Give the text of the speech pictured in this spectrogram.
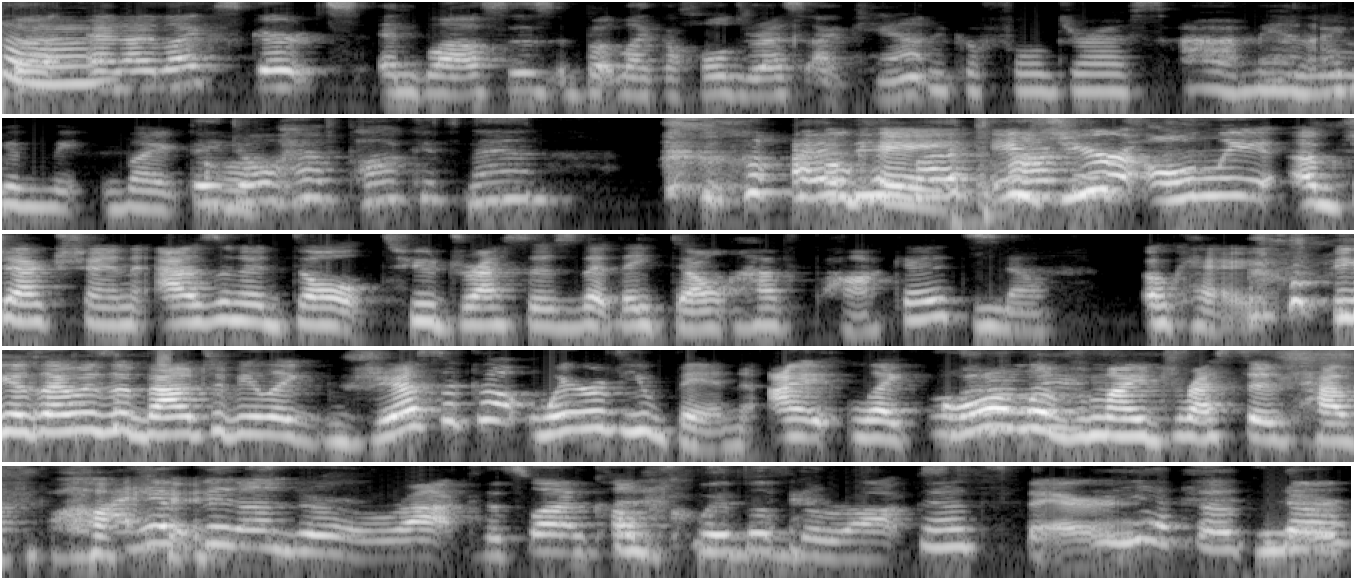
But and I like skirts and blouses, but like a whole dress, I can't. like a full dress. Oh man, I Mhm. could like They oh. don't have pockets, man. I Okay, is your only objection as an adult to dresses that they don't have pockets? no? Okay, because I was about to be like, Jessica, where have you been? I like all of my dresses have pockets. I have been under a rock. That's why I'm called Quib of the Rocks. That's fair. Yeah, That's No,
